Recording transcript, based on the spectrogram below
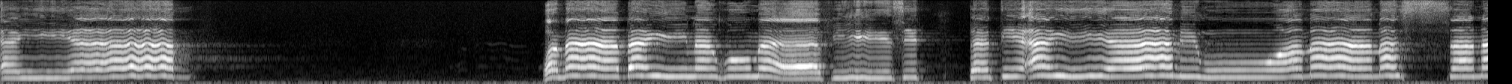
أيام. وما بينهما في ستة أيام. وما مسنا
